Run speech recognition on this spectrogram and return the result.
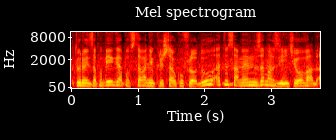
który zapobiega powstawaniu kryształków lodu, a tym samym zamarznięciu owada.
